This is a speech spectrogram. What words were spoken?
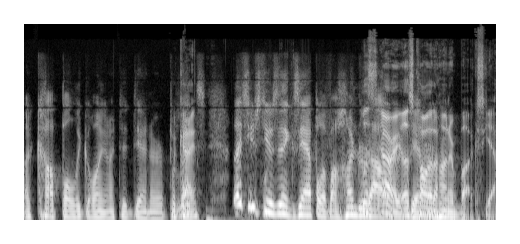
a couple going out to dinner. But okay. let's let's just use an example of a hundred dollars. All right, let's call it a hundred bucks. Yeah.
